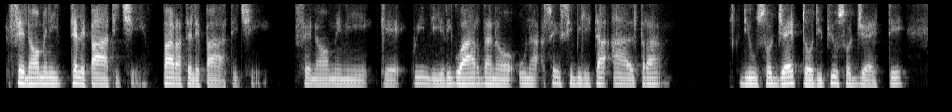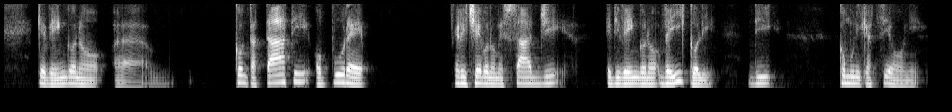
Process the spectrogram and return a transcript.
fenomeni telepatici, paratelepatici, fenomeni che quindi riguardano una sensibilità altra di un soggetto o di più soggetti che vengono eh, contattati oppure ricevono messaggi e divengono veicoli di comunicazioni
